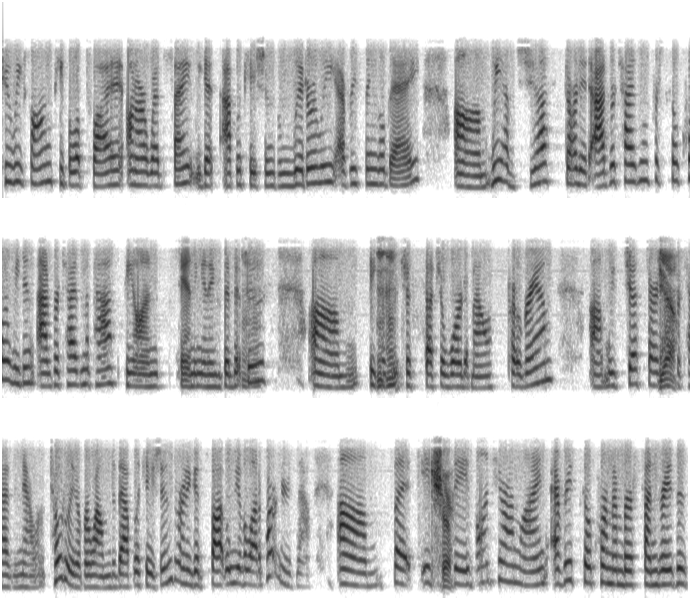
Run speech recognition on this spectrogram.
two weeks long. People apply on our website. We get applications literally every single day. Um, we have just started advertising for SkillCorps. We didn't advertise in the past beyond standing in exhibit mm-hmm. booths um, because mm-hmm. it's just such a word of mouth program. Um, we've just started yeah. advertising now. We're totally overwhelmed with applications. We're in a good spot, but we have a lot of partners now. Um, but if sure. they volunteer online, every SkillCorps member fundraises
